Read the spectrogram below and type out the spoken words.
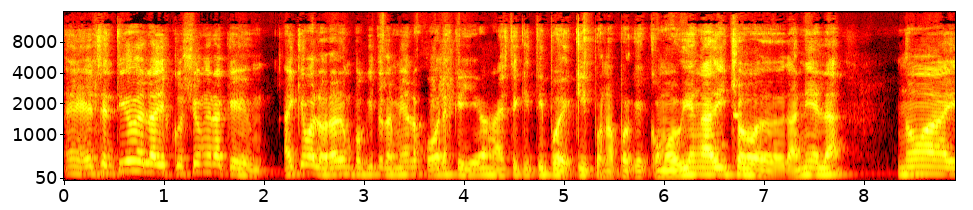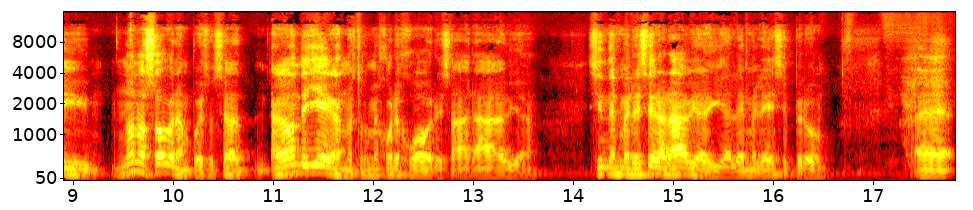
eh, el sentido de la discusión era que hay que valorar un poquito también a los jugadores que llegan a este tipo de equipo, ¿no? Porque como bien ha dicho eh, Daniela, no hay, no nos sobran, pues, o sea, ¿a dónde llegan nuestros mejores jugadores? A Arabia. Sin desmerecer a Arabia y a la MLS, pero eh,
